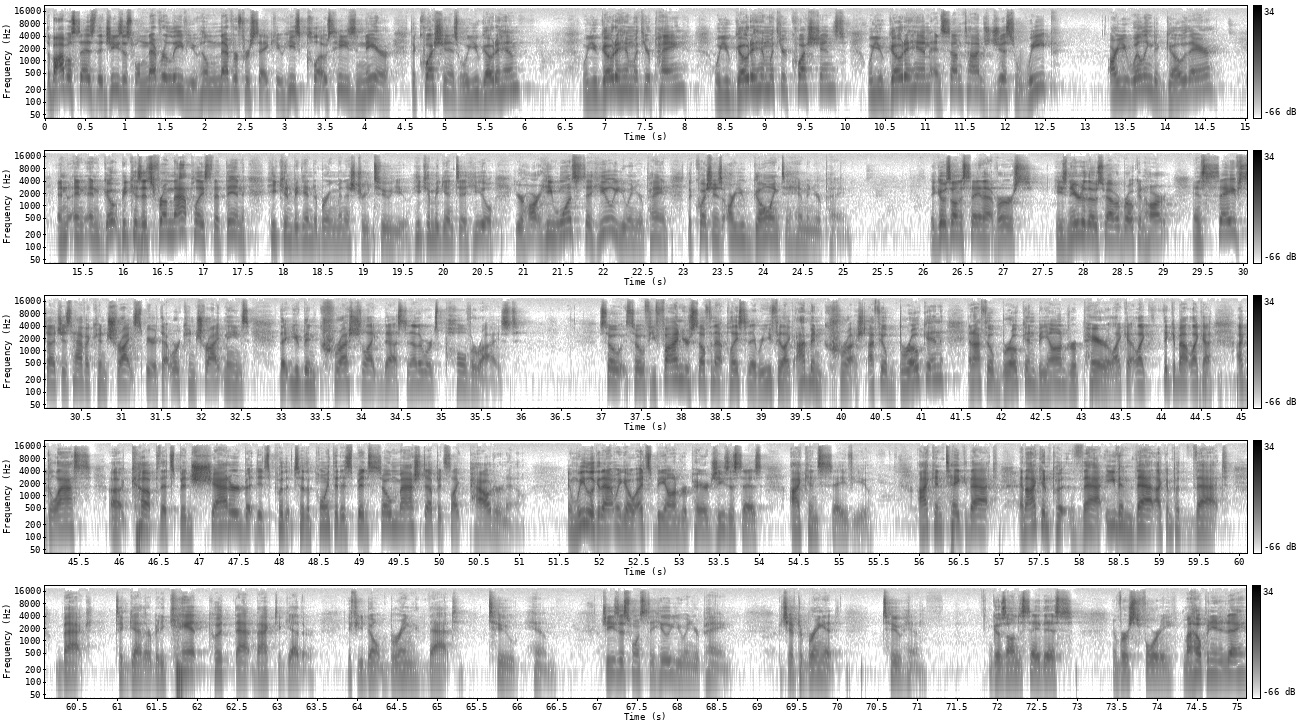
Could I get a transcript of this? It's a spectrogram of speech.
The Bible says that Jesus will never leave you, He'll never forsake you. He's close, He's near. The question is, will you go to Him? Will you go to Him with your pain? Will you go to Him with your questions? Will you go to Him and sometimes just weep? Are you willing to go there? And, and, and go because it's from that place that then he can begin to bring ministry to you. He can begin to heal your heart. He wants to heal you in your pain. The question is, are you going to him in your pain? It goes on to say in that verse, He's near to those who have a broken heart and save such as have a contrite spirit. That word contrite means that you've been crushed like dust. In other words, pulverized. So, so if you find yourself in that place today where you feel like I've been crushed, I feel broken, and I feel broken beyond repair. Like, like think about like a, a glass uh, cup that's been shattered, but it's put to the point that it's been so mashed up it's like powder now. And we look at that and we go, it's beyond repair. Jesus says, I can save you. I can take that and I can put that, even that, I can put that back together. But He can't put that back together if you don't bring that to Him. Jesus wants to heal you in your pain, but you have to bring it to Him. It goes on to say this in verse 40. Am I helping you today?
